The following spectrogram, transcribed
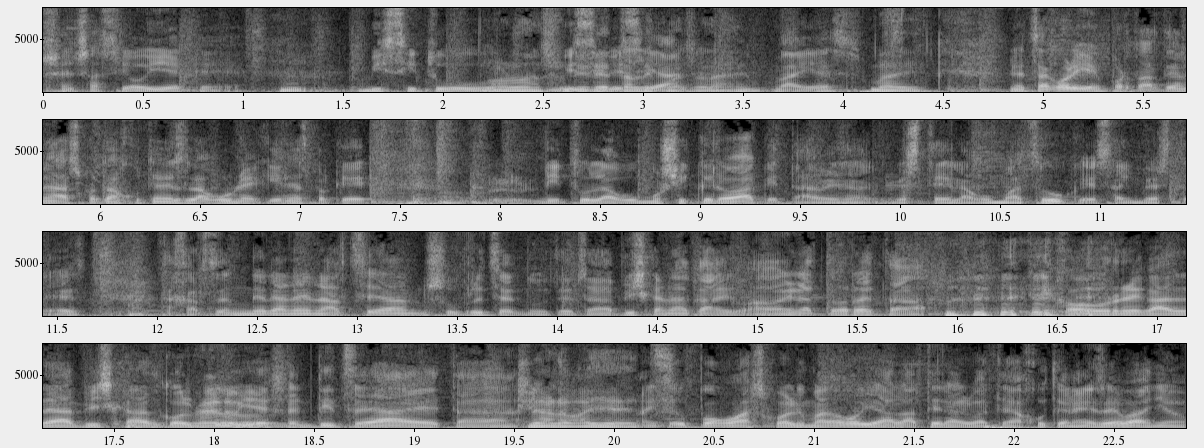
sensazio horiek eh, hmm. bizitu bizi bizitzea. Eh? Bai, ez? Bai. Netzak hori importantean askotan juten ez lagunekin, ez? Porque ditu lagun musikeroak eta beste lagun batzuk, ez beste, ez? Eta jartzen geranen atzean sufritzen dut, eta pixkanaka, ba, baina torre, eta hijo horrek aldea pixkat golpe horiek sentitzea, eta... Claro, baiet. Baina, pogo asko alin badago, ja lateral batea juten ez, eh? baina,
